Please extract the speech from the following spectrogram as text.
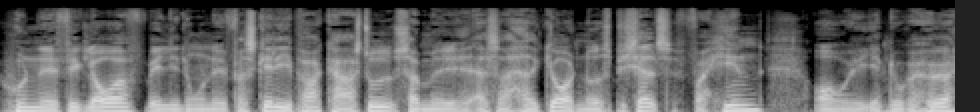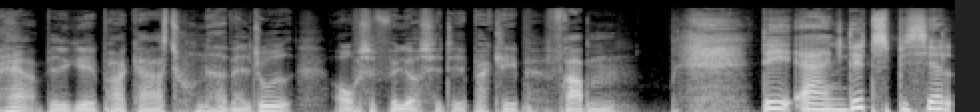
Hun fik lov at vælge nogle forskellige podcast ud, som altså havde gjort noget specielt for hende, og jamen, du kan høre her, hvilke podcast hun havde valgt ud, og selvfølgelig også et par klip fra dem. Det er en lidt speciel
